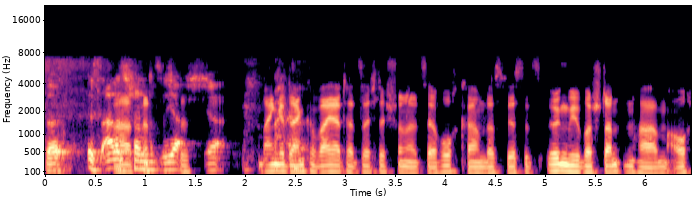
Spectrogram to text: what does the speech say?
Das ist alles ah, schon, ja, ja. Mein Gedanke war ja tatsächlich schon, als er hochkam, dass wir es jetzt irgendwie überstanden haben, auch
